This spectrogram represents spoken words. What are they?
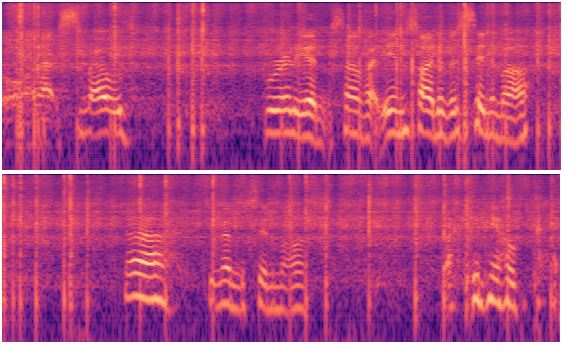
Oh, that smells brilliant. Sounds like the inside of a cinema. Ah, do you remember cinemas back in the old days?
